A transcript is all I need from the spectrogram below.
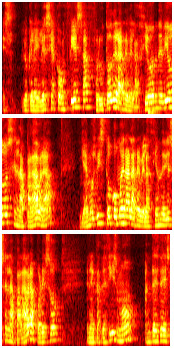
Es lo que la Iglesia confiesa, fruto de la revelación de Dios en la palabra. Ya hemos visto cómo era la revelación de Dios en la palabra, por eso en el catecismo, antes de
